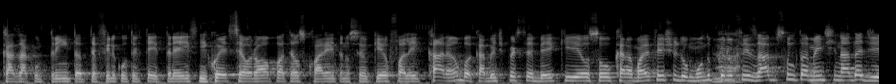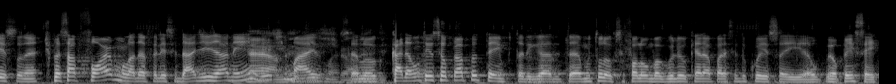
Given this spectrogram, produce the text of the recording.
casar com 30, ter filho com 33 e conhecer a Europa até os 40, não sei o que. Eu falei, caramba, acabei de perceber que eu sou o cara mais triste do mundo porque eu não Ah. fiz absolutamente nada disso, né? Tipo, essa fórmula da felicidade já nem É, existe não mais, existe, mano. Você é não louco. Cada um tem o seu próprio tempo, tá ligado? Então é muito louco. Você falou um bagulho que era parecido com isso aí. Eu, eu pensei.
